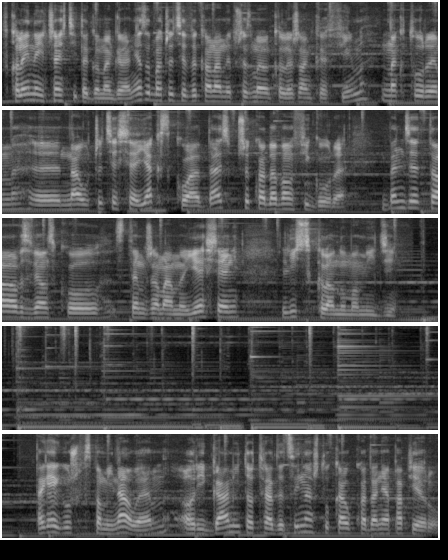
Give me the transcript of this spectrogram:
W kolejnej części tego nagrania zobaczycie wykonany przez moją koleżankę film, na którym e, nauczycie się, jak składać przykładową figurę. Będzie to w związku z tym, że mamy jesień, liść klonu momidzi. Tak jak już wspominałem, origami to tradycyjna sztuka układania papieru,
